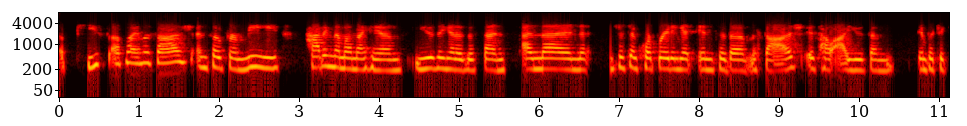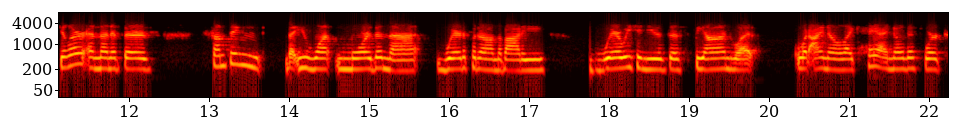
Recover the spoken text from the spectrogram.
a piece of my massage. And so for me, having them on my hands, using it as a sense, and then just incorporating it into the massage is how I use them in particular. And then if there's something that you want more than that, where to put it on the body, where we can use this beyond what what I know. Like, hey, I know this works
